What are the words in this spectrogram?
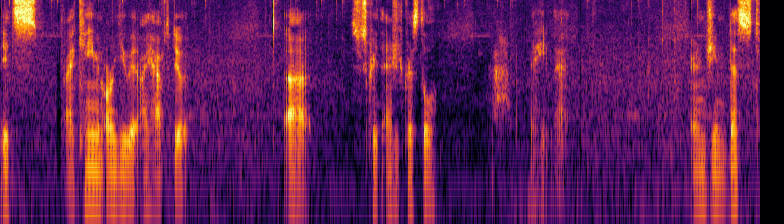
It's, I can't even argue it, I have to do it. Uh, let's just create the energy crystal. I hate that. Energy dust.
